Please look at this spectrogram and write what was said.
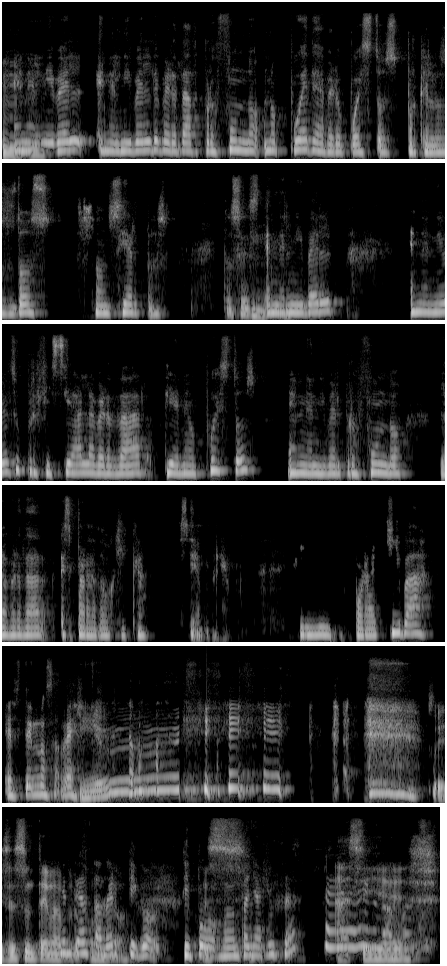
En el nivel, en el nivel de verdad profundo no puede haber opuestos porque los dos son ciertos. Entonces, en el nivel, en el nivel superficial, la verdad tiene opuestos. En el nivel profundo, la verdad es paradójica siempre. Y por aquí va este no saber. Pues es un tema profundo. tipo montaña rusa. Así es.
